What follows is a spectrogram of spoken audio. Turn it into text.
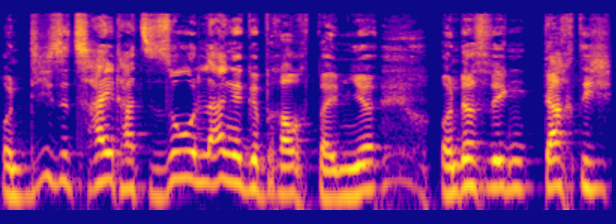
Und diese Zeit hat so lange gebraucht bei mir und deswegen dachte ich,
